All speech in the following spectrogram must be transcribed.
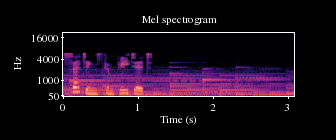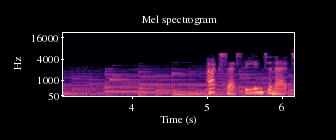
Settings completed. Access the internet.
